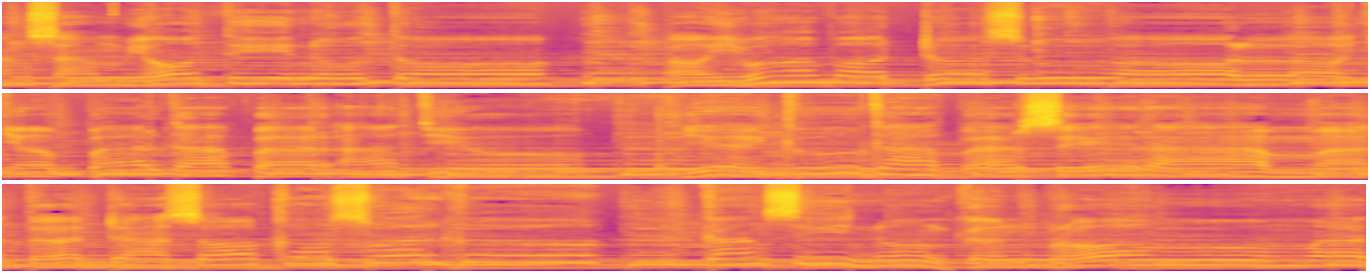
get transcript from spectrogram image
Kang samyo tinuto Ayo padha suwala nyebar kabar adyo Yaiku kabar siramat tedah saka swarga Kang sinungken promat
